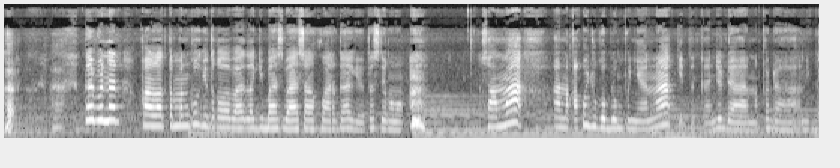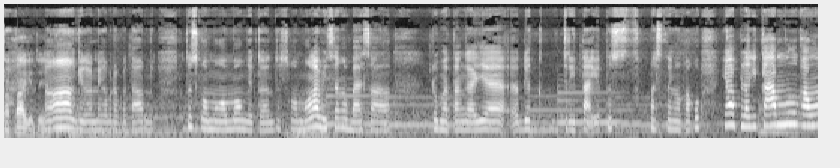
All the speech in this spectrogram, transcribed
Tapi bener kalau temenku gitu kalau bah- lagi bahas-bahas soal keluarga gitu terus dia ngomong sama anak aku juga belum punya anak gitu kan. Dia udah anaknya udah nikah. Berapa gitu ya? Ah, gitu nikah berapa tahun. Terus ngomong-ngomong gitu terus ngomong lah bisa ngebahas soal rumah tangganya eh, dia cerita gitu terus pas nengok aku ya apalagi kamu kamu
